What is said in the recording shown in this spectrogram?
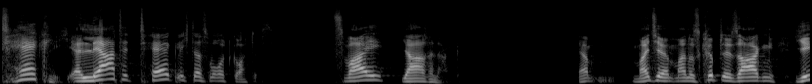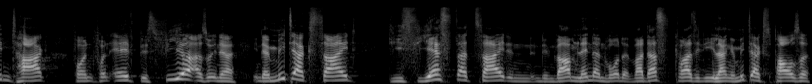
täglich. Er lehrte täglich das Wort Gottes. Zwei Jahre lang. Ja, manche Manuskripte sagen jeden Tag von, von elf bis vier, also in der, in der Mittagszeit, die Siesta-Zeit, in, in, den warmen Ländern wurde, war das quasi die lange Mittagspause.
